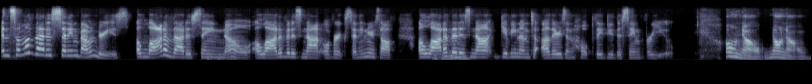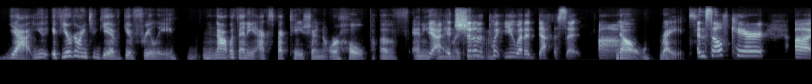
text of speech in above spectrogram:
And some of that is setting boundaries. A lot of that is saying mm-hmm. no. A lot of it is not overextending yourself. A lot mm-hmm. of it is mm-hmm. not giving unto others and hope they do the same for you. Oh no, no, no. Yeah, you if you're going to give, give freely, not with any expectation or hope of anything. Yeah, it shouldn't put you at a deficit. Um, no, right. And self-care uh,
